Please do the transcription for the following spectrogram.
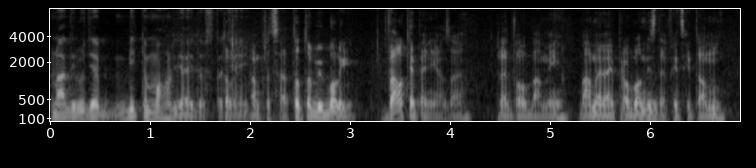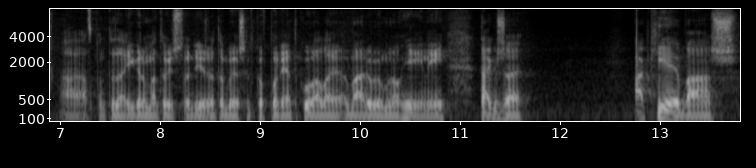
mladí ľudia by to mohli aj dostať. Dobre, pán predseda, toto by boli veľké peniaze pred voľbami. Máme aj problémy s deficitom. A aspoň teda Igor Matovič tvrdí, že to bude všetko v poriadku, ale varujú mnohí iní. Takže aký je váš,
